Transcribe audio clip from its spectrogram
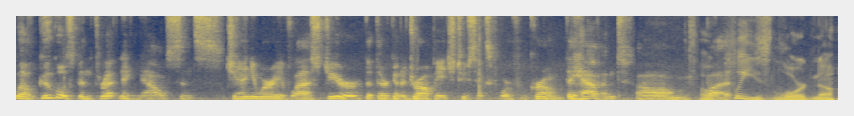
well, Google's been threatening now since January of last year that they're going to drop H264 from Chrome. They haven't, um, Oh, but please, Lord, no.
